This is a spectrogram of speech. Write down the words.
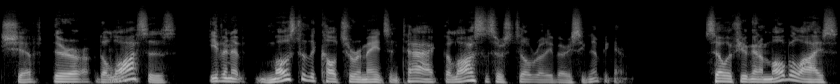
shift. There, the Mhm. losses even if most of the culture remains intact, the losses are still really very significant. So if you're going to mobilize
